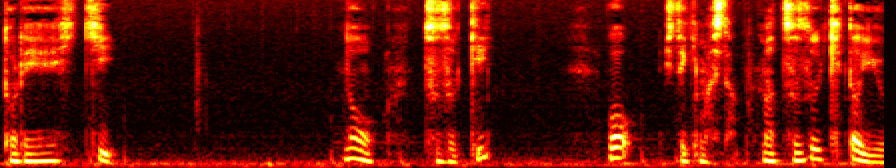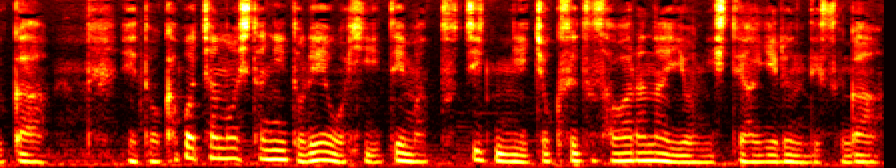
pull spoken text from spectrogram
トレー引きの続きをしてきました。まあ、続きというか、えっ、ー、と、かぼちゃの下にトレイを引いて、まあ、土に直接触らないようにしてあげるんですが、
